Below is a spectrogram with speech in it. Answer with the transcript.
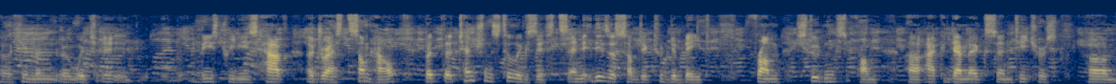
uh, human, uh, which uh, these treaties have addressed somehow, but the tension still exists, and it is a subject to debate from students, from academics and teachers, um,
